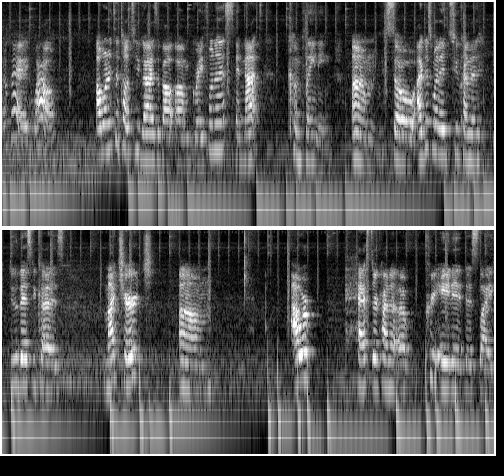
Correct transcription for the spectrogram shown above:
Okay, wow. I wanted to talk to you guys about um, gratefulness and not complaining. Um, so I just wanted to kind of do this because my church, um, our pastor kind of uh, created this like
